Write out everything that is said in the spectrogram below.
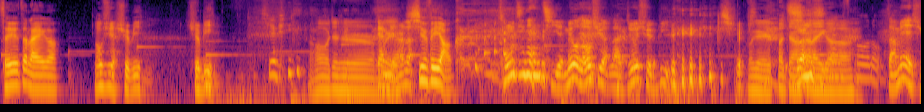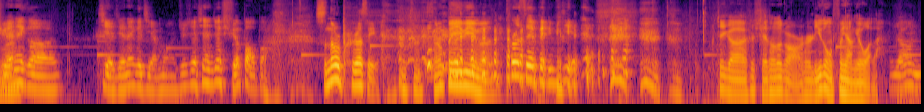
谁再来一个？老雪雪碧，雪碧，雪碧，然后这是改名了，新飞扬，从今天起没有老雪了，只有雪碧。我给大家带来一个，咱们也学那个姐姐那个节目，就叫现在叫雪宝宝 Snow Percy，都是 baby 嘛。，Percy baby。这个是谁投的稿？是李总分享给我的。然后你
